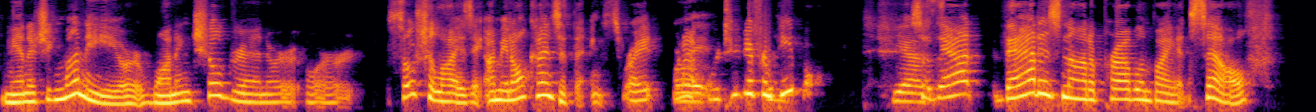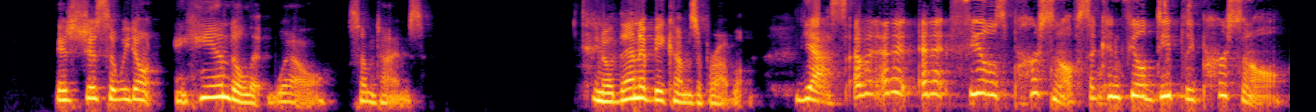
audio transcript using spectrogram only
managing money or wanting children or, or socializing. I mean, all kinds of things, right? We're, not- Right. we're two different people. Yes. So that that is not a problem by itself. It's just that we don't handle it well sometimes. You know, then it becomes a problem. Yes. I mean, and it and it feels personal. So it can feel deeply personal.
